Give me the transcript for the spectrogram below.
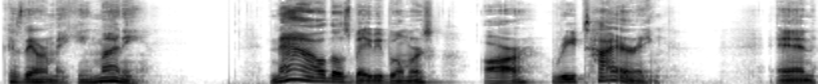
because they were making money. Now those baby boomers are retiring. And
